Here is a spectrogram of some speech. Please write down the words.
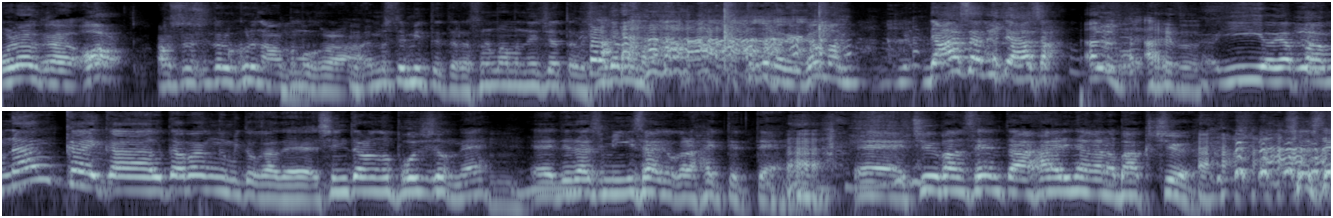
俺なんか、あ明日慎太郎来るなと思うから、M ステ見てたらそのまま寝ちゃったから、慎太郎も、こ我慢。で、朝見て、朝。ありがとうございます。いいよ、やっぱ何回か歌番組とかで、慎太郎のポジションね、えー出だし右サイドから入ってって、えー中盤センター入りながらのバック中、そして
